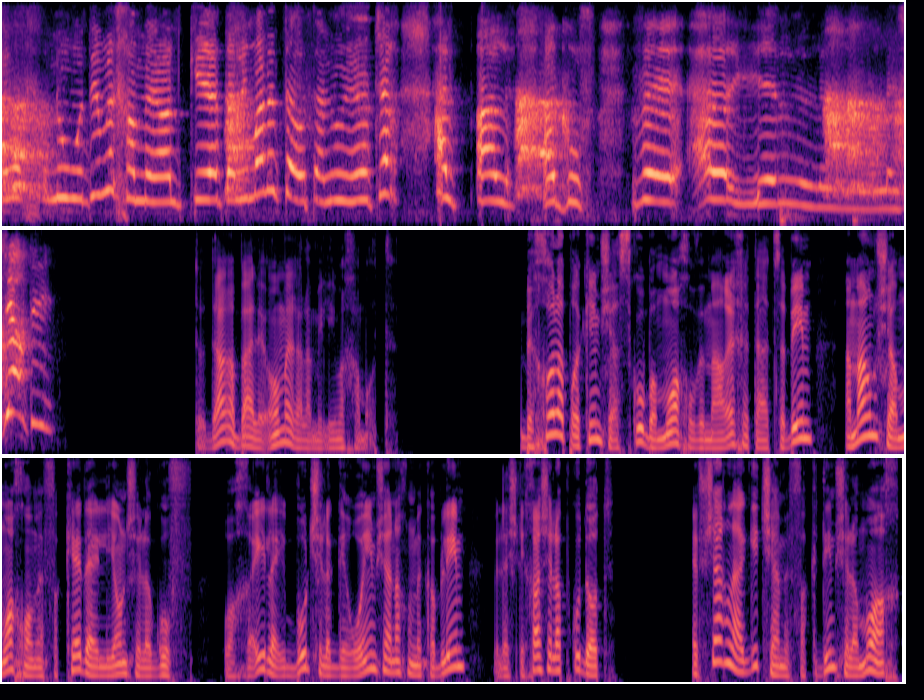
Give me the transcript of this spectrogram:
אנחנו מודים לך מאוד, כי אתה לימדת אותנו יותר על, על הגוף. וזהו, תודה רבה לעומר על המילים החמות. בכל הפרקים שעסקו במוח ובמערכת העצבים, אמרנו שהמוח הוא המפקד העליון של הגוף. הוא אחראי לעיבוד של הגירויים שאנחנו מקבלים ולשליחה של הפקודות. אפשר להגיד שהמפקדים של המוח,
